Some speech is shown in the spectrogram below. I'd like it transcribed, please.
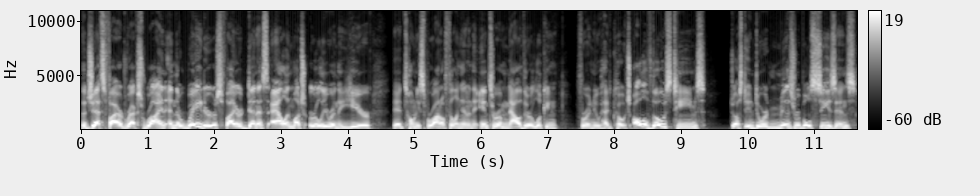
The Jets fired Rex Ryan. And the Raiders fired Dennis Allen much earlier in the year. They had Tony Sparano filling in in the interim. Now they're looking for a new head coach. All of those teams just endured miserable seasons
